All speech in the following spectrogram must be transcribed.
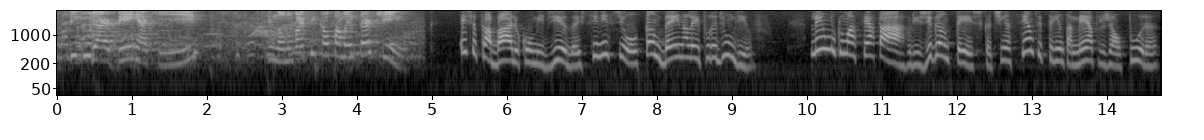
Segurar bem aqui, senão não vai ficar o tamanho certinho. Este trabalho com medidas se iniciou também na leitura de um livro. Lendo que uma certa árvore gigantesca tinha 130 metros de altura,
